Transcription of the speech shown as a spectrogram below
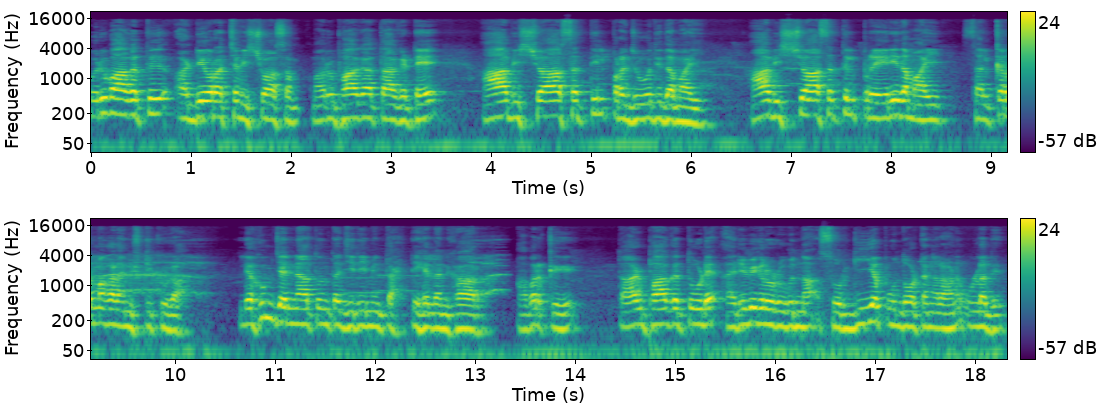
ഒരു ഭാഗത്ത് അടിയുറച്ച വിശ്വാസം മറുഭാഗത്താകട്ടെ ആ വിശ്വാസത്തിൽ പ്രചോദിതമായി ആ വിശ്വാസത്തിൽ പ്രേരിതമായി സൽക്കർമ്മങ്ങൾ അനുഷ്ഠിക്കുക. ലഹും ജന്നാത്തും തജിരിമിൻ തഹ്തിഹൽ അൻഹാർ. അവർക്ക് താഴ്ഭാഗത്തൂടെ അരുവികൾ ഒഴുകുന്ന സ്വർഗീയ പൂന്തോട്ടങ്ങളാണ് ഉള്ളത്.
